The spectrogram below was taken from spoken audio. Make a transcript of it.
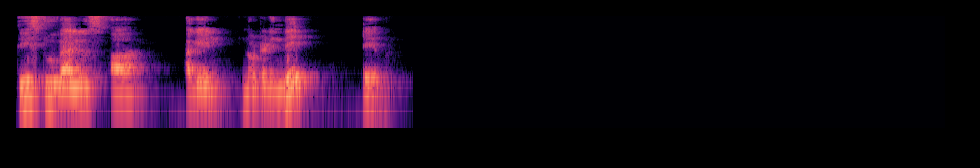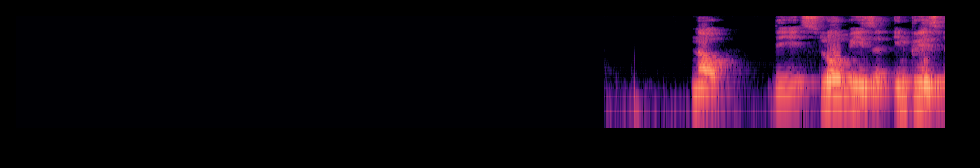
These two values are again noted in the table. Now the slope is increased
